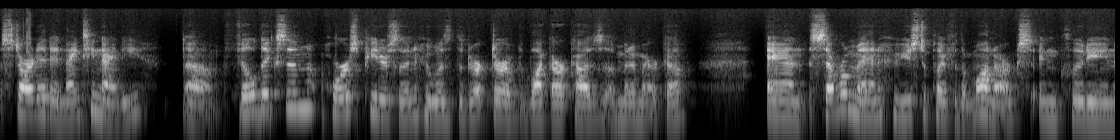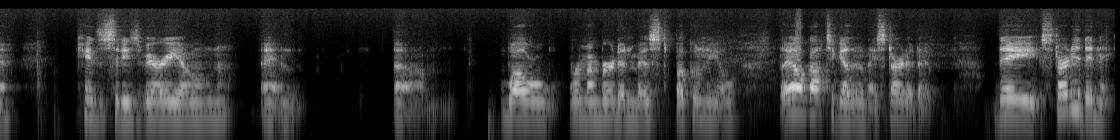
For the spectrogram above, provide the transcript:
started in 1990. Um, Phil Dixon, Horace Peterson, who was the director of the Black Archives of Mid America, and several men who used to play for the Monarchs, including Kansas City's very own and um, well remembered and missed Buck O'Neil. They all got together and they started it. They started in an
